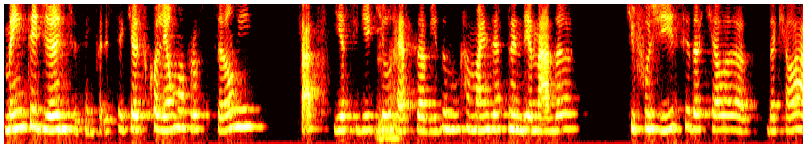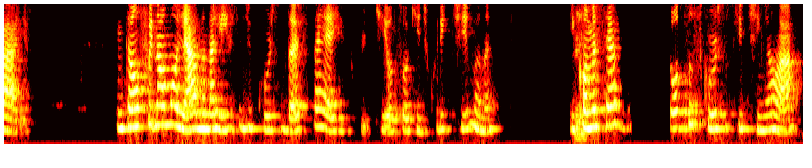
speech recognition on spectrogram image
meio entediante, assim. Parecia que eu escolher uma profissão e, sabe, ia seguir aquilo o Uhum. resto da vida, nunca mais ia aprender nada que fugisse daquela, daquela área. Então, eu fui dar uma olhada na lista de cursos da FPR, porque eu sou aqui de Curitiba, né? E Sim. comecei a ver todos os cursos que tinha lá.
